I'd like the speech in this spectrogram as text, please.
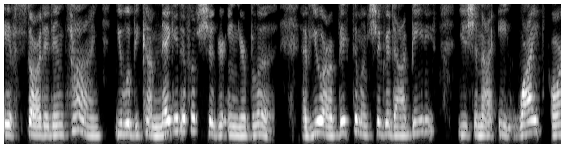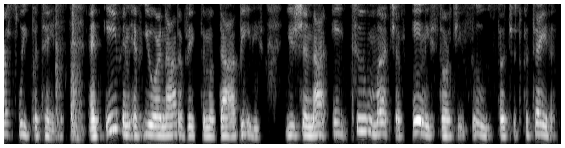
if started in time, you will become negative of sugar in your blood. If you are a victim of sugar diabetes, you should not eat white or sweet potatoes. And even if you are not a victim of diabetes, you should not eat too much of any starchy foods such as potatoes,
